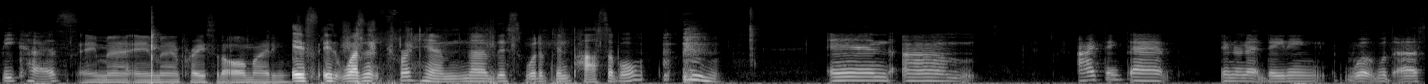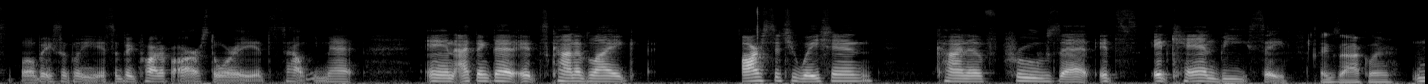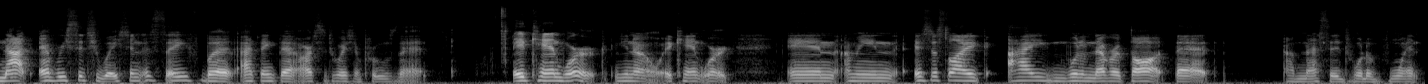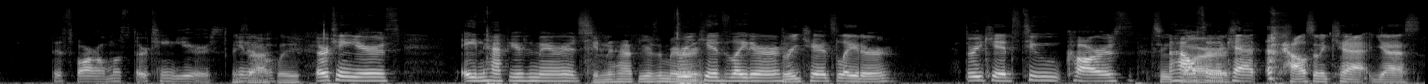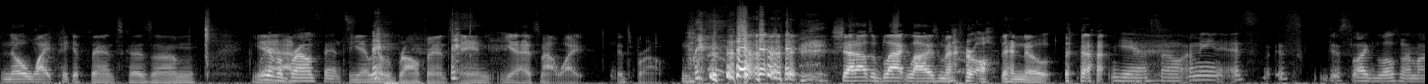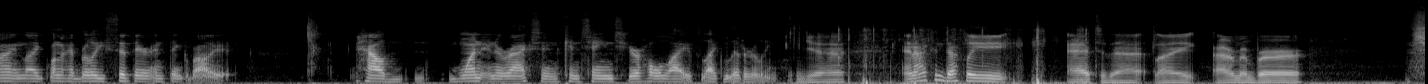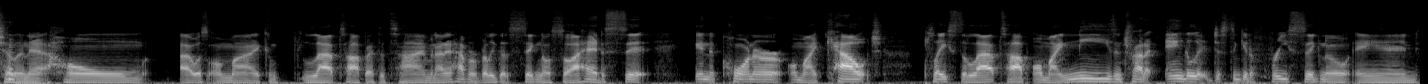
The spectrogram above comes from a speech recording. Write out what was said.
because amen amen. Praise to the almighty. if it wasn't for him none of this would have been possible. And um i think that internet dating well, with us well basically it's a big part of our story. It's how we met. And i think that it's kind of like our situation kind of proves that it's it can be safe. Exactly. Not every situation is safe, but I think that our situation proves that it can work. You know, it can work. And I mean, it's just like I would have never thought that a message would have went this far, almost 13 years. Exactly. You know, 13 years eight and a half years of marriage. Eight and a half years of marriage. Three kids later. Three kids later. Three kids, two cars, two a cars, house and a cat. house and a cat. Yes, no white picket fence because um, yeah, we have a brown fence. Yeah, we have a brown fence, and yeah, it's not white. It's brown. Shout out to Black Lives Matter off that note. yeah, so I mean, it's it's just like blows my mind. Like when I really sit there and think about it, how one interaction can change your whole life, like literally. Yeah, and I can definitely add to that. Like I remember chilling at home. I was on my laptop at the time, and I didn't have a really good signal, so I had to sit in the corner on my couch, place the laptop on my knees, and try to angle it just to get a free signal. And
